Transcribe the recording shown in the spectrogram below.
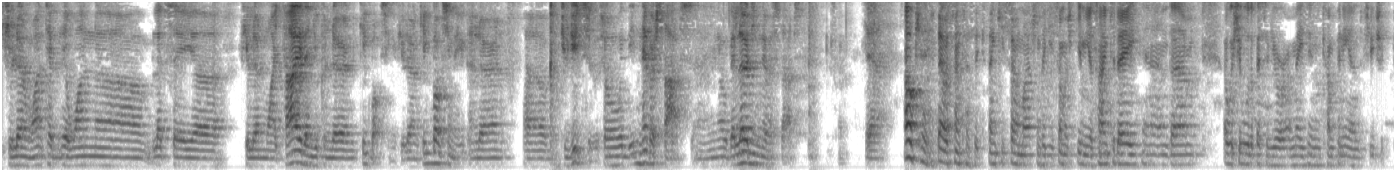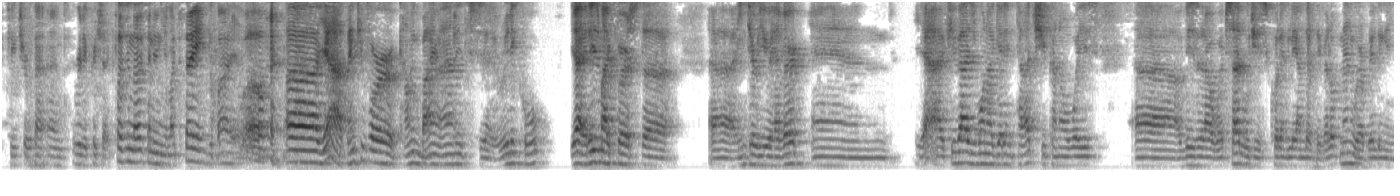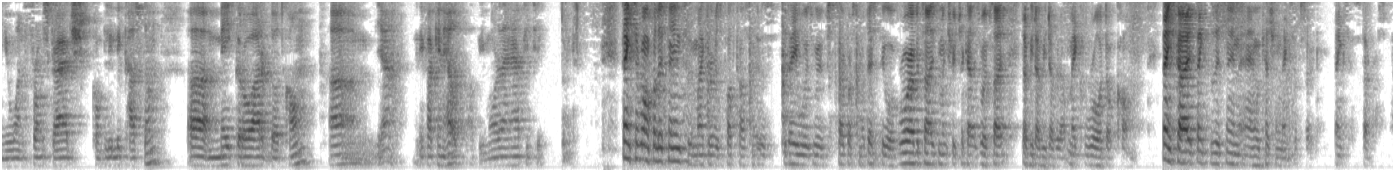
if you learn one tech, uh, one uh, let's say uh, if you learn Muay Thai, then you can learn kickboxing. If you learn kickboxing, then you can learn uh, Jiu-Jitsu. So it, it never stops. And, you know, the learning never stops. Yeah. Okay, that was fantastic. Thank you so much, and thank you so much for giving me your time today. And um, I wish you all the best of your amazing company and future future of that. And really appreciate it. Closing notes. Anything you'd like to say? Goodbye. Well, uh, yeah, thank you for coming by, man. It's uh, really cool. Yeah, it is my first uh, uh, interview ever. And yeah, if you guys want to get in touch, you can always uh, visit our website, which is currently under development. We're building a new one from scratch, completely custom, uh, makeroar.com. Um, yeah, and if I can help, I'll be more than happy to. Thanks Thanks everyone for listening to the Micro Rivers podcast. It was today was with Stavros Modestou of Raw Advertising. Make sure you check out his website www.makeraw.com. Thanks guys. Thanks for listening, and we'll catch you on the next episode. Thanks, Stavros.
